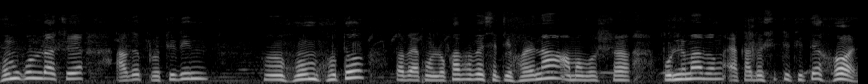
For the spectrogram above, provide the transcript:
হোমকুণ্ড আছে আগে প্রতিদিন হোম হতো, তবে এখন লোকাভাবে সেটি হয় না। অমাবস্যা পূর্ণিমা এবং একাদশী তিথিতে হয়।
